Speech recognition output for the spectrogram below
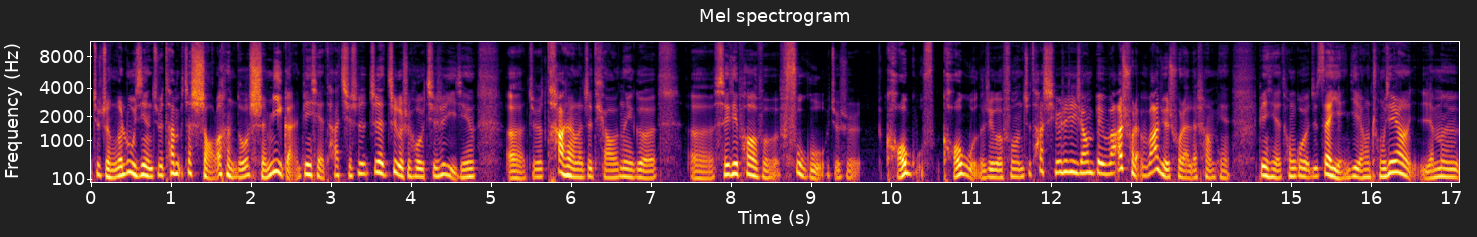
就整个路径，就是它它少了很多神秘感，并且它其实这这个时候其实已经呃，就是踏上了这条那个呃 City Pop 复古，就是考古考古的这个风。就它其实是一张被挖出来、挖掘出来的唱片，并且通过就再演绎，然后重新让人们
